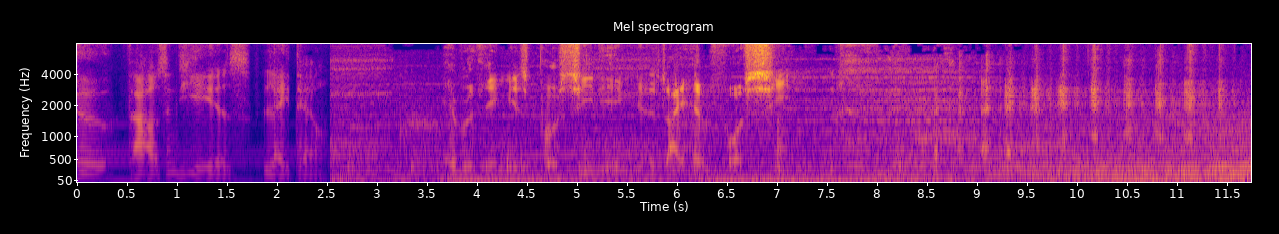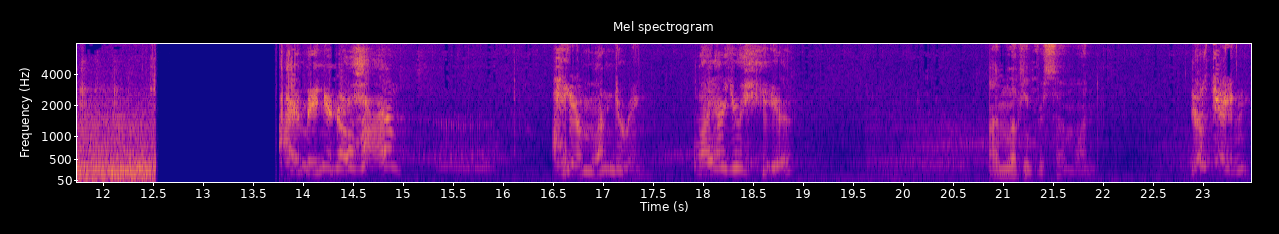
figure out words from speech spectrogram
Two thousand years later. Everything is proceeding as I have foreseen. I mean you no harm. I am wondering, why are you here? I'm looking for someone. Looking?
